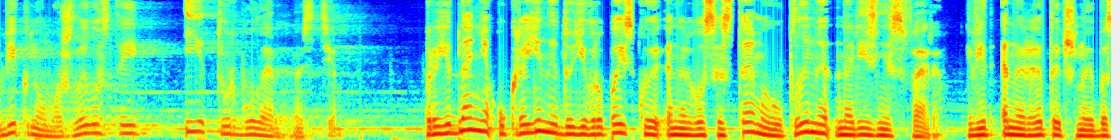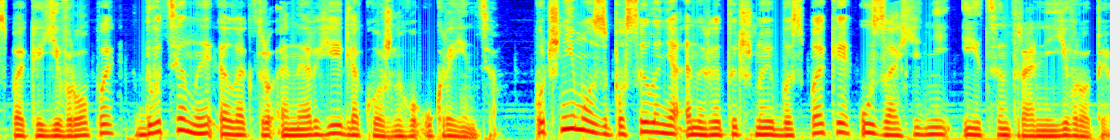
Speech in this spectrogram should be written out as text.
вікно можливостей і турбулентності. Приєднання України до європейської енергосистеми вплине на різні сфери: від енергетичної безпеки Європи до ціни електроенергії для кожного українця. Почнімо з посилення енергетичної безпеки у західній і центральній Європі.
